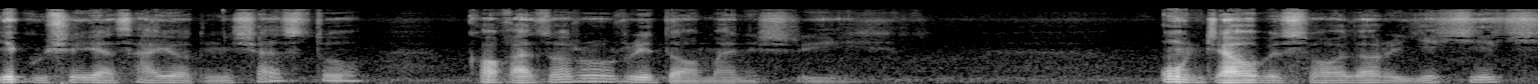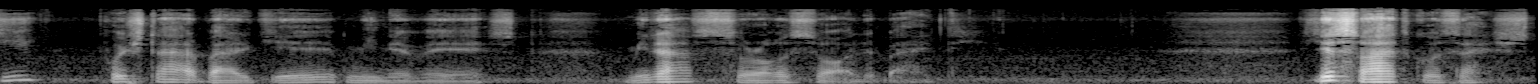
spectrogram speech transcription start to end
یه گوشه از حیات نشست و کاغذها رو روی دامنش ریخت. اون جواب سوالا رو یکی یکی پشت هر برگه می نوشت می رفت سراغ سوال بعدی. یه ساعت گذشت.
